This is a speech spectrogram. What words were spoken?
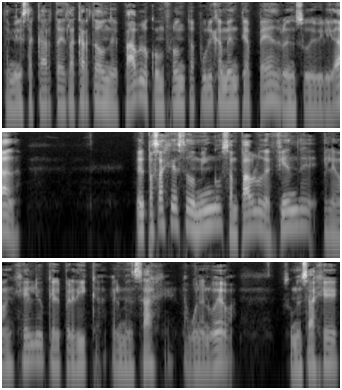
También esta carta es la carta donde Pablo confronta públicamente a Pedro en su debilidad. En el pasaje de este domingo, San Pablo defiende el Evangelio que él predica, el mensaje, la buena nueva. Su mensaje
